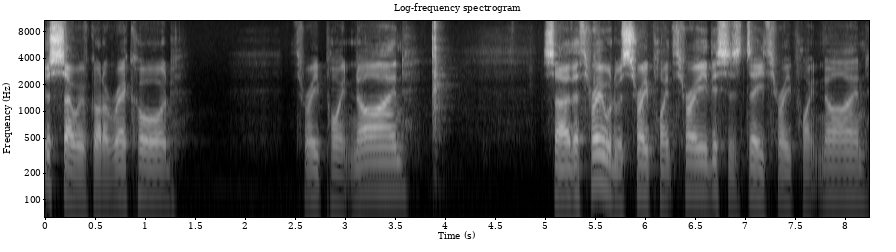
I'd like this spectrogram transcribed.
just so we've got a record, 3.9. So the 3 wood was 3.3, this is D3.9.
